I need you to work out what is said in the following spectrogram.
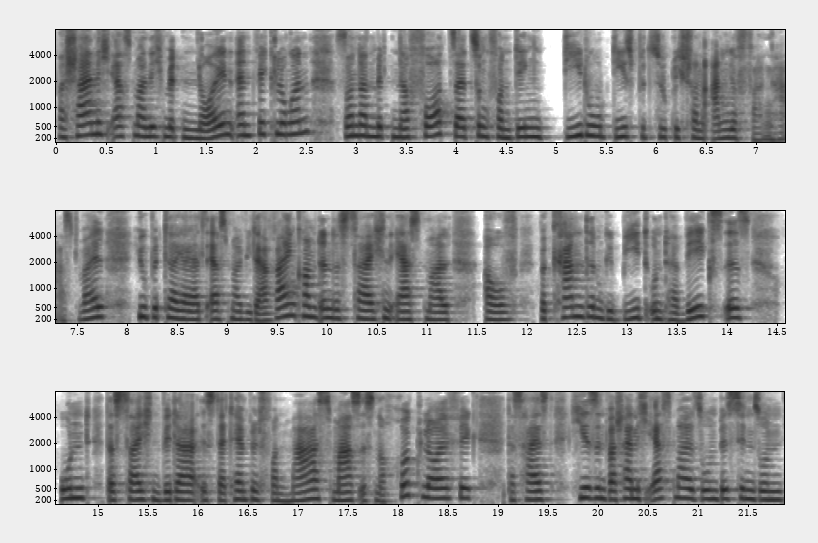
Wahrscheinlich erstmal nicht mit neuen Entwicklungen, sondern mit einer Fortsetzung von Dingen, die du diesbezüglich schon angefangen hast, weil Jupiter ja jetzt erstmal wieder reinkommt in das Zeichen, erstmal auf bekanntem Gebiet unterwegs ist und das Zeichen Widder ist der Tempel von Mars. Mars ist noch rückläufig. Das heißt, hier sind wahrscheinlich erstmal so ein bisschen so ein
